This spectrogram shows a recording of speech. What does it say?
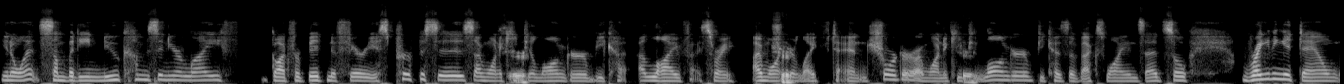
you know what? Somebody new comes in your life god forbid nefarious purposes. I want to Sure. keep you longer because alive sorry i want Sure. your life to end shorter. I want to keep Sure. you longer because of x y and z. So writing it down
